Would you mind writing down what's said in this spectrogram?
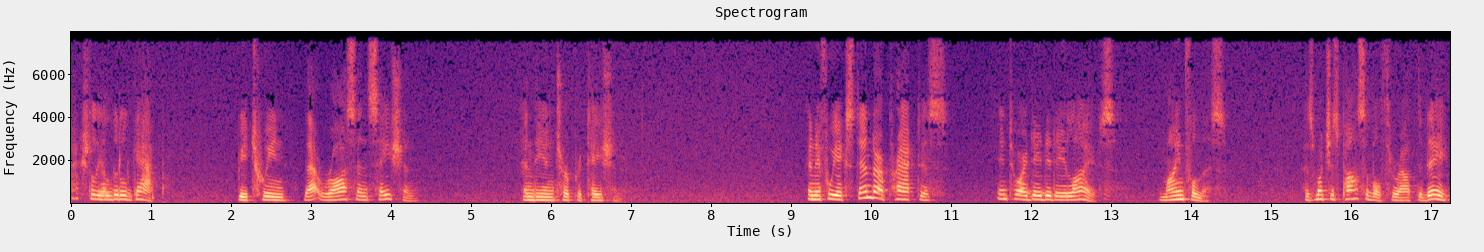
actually a little gap between that raw sensation and the interpretation. And if we extend our practice into our day to day lives, mindfulness, as much as possible throughout the day,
